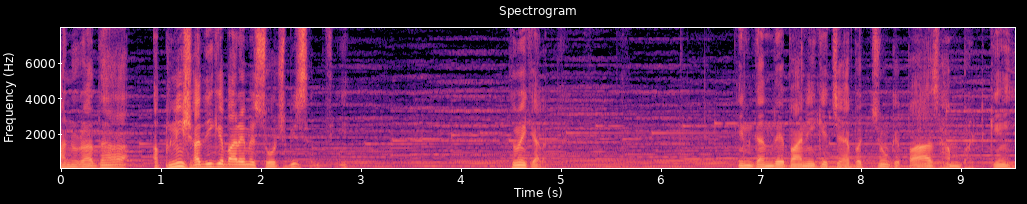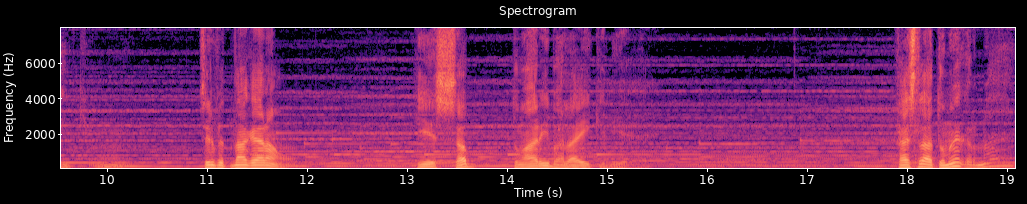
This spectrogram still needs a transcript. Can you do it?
अनुराधा अपनी शादी के बारे में सोच भी सकती है। तुम्हें क्या लगता है? इन गंदे पानी के चह बच्चों के पास हम भटके ही क्यों? सिर्फ़ इतना कह रहा हूँ, ये सब तुम्हारी भलाई के लिए है। फैसला तुम्हें करना है।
